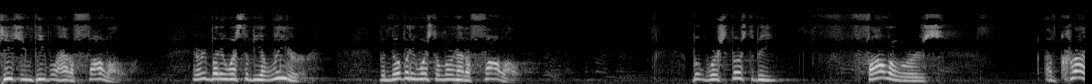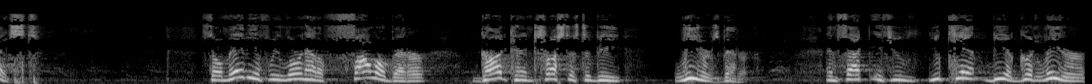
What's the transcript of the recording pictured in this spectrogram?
Teaching people how to follow. Everybody wants to be a leader, but nobody wants to learn how to follow. But we're supposed to be followers of Christ. So maybe if we learn how to follow better, God can entrust us to be leaders better. In fact, if you, you can't be a good leader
